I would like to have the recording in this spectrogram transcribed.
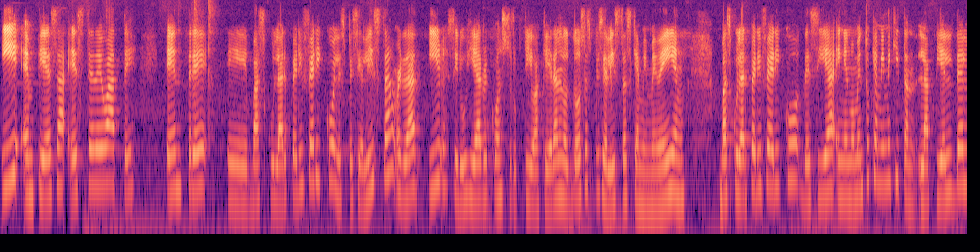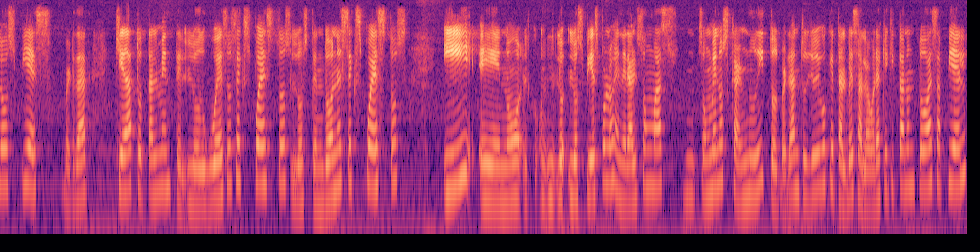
y empieza este debate entre eh, vascular periférico, el especialista, ¿verdad? Y cirugía reconstructiva, que eran los dos especialistas que a mí me veían. Vascular periférico decía, en el momento que a mí me quitan la piel de los pies, ¿verdad? Queda totalmente los huesos expuestos, los tendones expuestos y eh, no los pies por lo general son más son menos carnuditos verdad entonces yo digo que tal vez a la hora que quitaron toda esa piel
